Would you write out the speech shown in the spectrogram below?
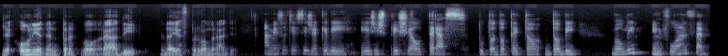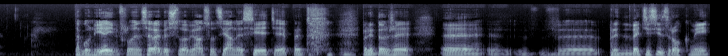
že On je ten prvorády teda je v prvom rade. A myslíte si, že keby Ježiš prišiel teraz tuto, do tejto doby, bol by influencer? Tak on je influencer aj bez toho, aby mal sociálne siete, preto, pretože e, v, pred 2000 rokmi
